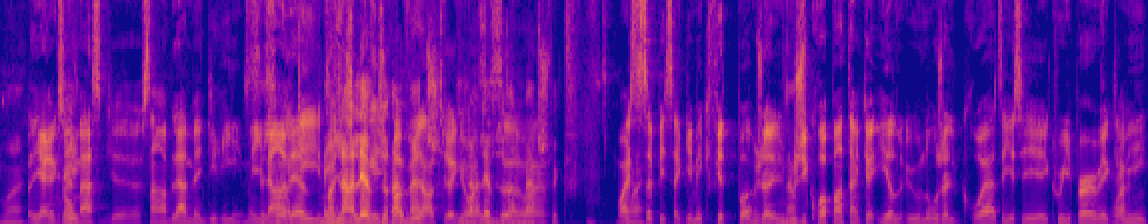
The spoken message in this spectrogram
Ouais. Là, il arrive avec son Mais- masque euh, semblable mais gris, mais il l'enlève. Ok. Mais il l'enlève durant le match. truc, il ouais, l'enlève c'est durant ça, le match. ouais. Ouais, c'est ça, puis sa gimmick fit pas. Je- moi, j'y crois pas en tant que heel. Uno, je le crois. tu sais, Il y a ses creepers avec Ouais. lui.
